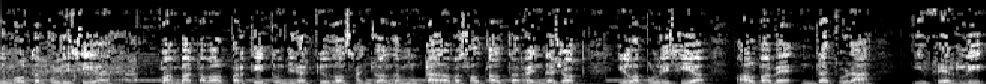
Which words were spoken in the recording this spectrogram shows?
i molta policia. Quan va acabar el partit, un directiu del Sant Joan de Montcada va saltar al terreny de joc i la policia el va haver d'aturar i fer-li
